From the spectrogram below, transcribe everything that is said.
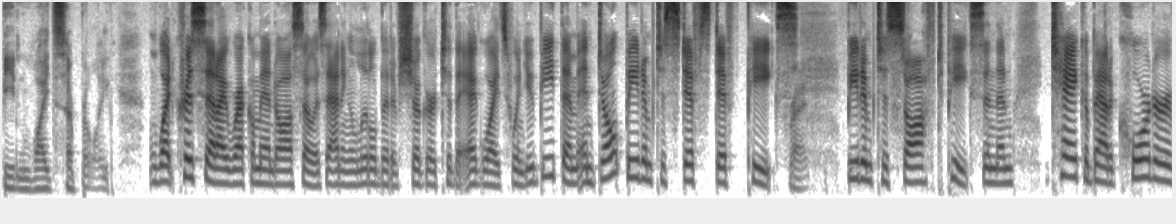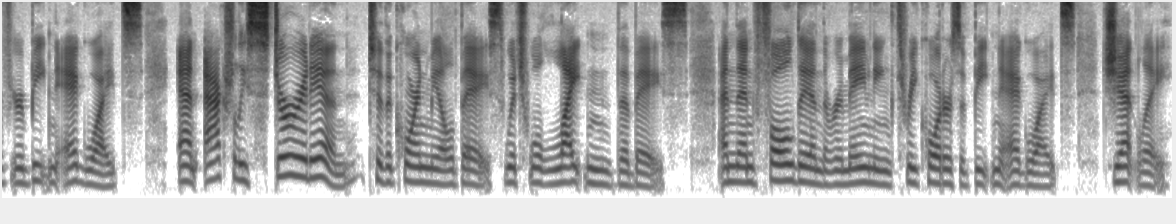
beaten whites separately. What Chris said I recommend also is adding a little bit of sugar to the egg whites when you beat them and don't beat them to stiff, stiff peaks. Right. Beat them to soft peaks and then take about a quarter of your beaten egg whites and actually stir it in to the cornmeal base, which will lighten the base. And then fold in the remaining three quarters of beaten egg whites gently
